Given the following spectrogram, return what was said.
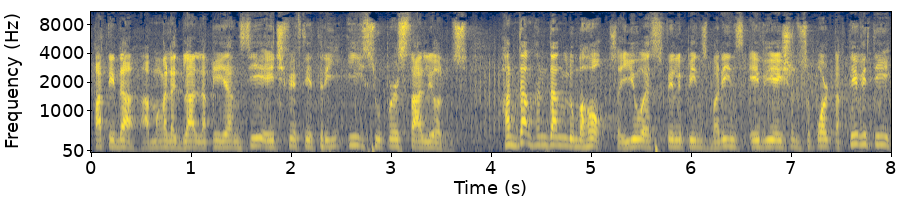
pati na ang mga naglalakihang CH-53E Super Stallions. Handang-handang lumahok sa US Philippines Marines Aviation Support Activity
